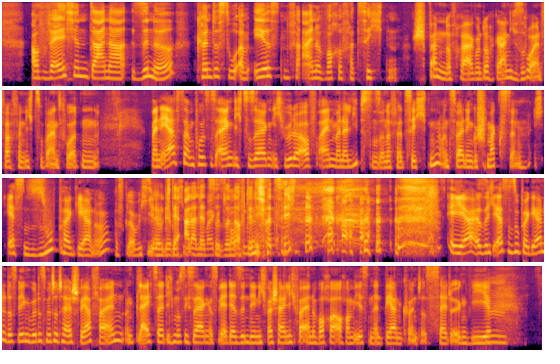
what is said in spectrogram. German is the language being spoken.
auf welchen deiner Sinne könntest du am ehesten für eine Woche verzichten? Spannende Frage und doch gar nicht so einfach, finde ich, zu beantworten. Mein erster Impuls ist eigentlich zu sagen, ich würde auf einen meiner liebsten Sinne verzichten, und zwar den Geschmackssinn. Ich esse super gerne, das glaube ich jeder, der mich der allerletzte Sinn, auf den ich verzichte. ja, also ich esse super gerne, deswegen würde es mir total schwer fallen. Und gleichzeitig muss ich sagen, es wäre der Sinn, den ich wahrscheinlich für eine Woche auch am ehesten entbehren könnte. Es ist halt irgendwie. Mm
